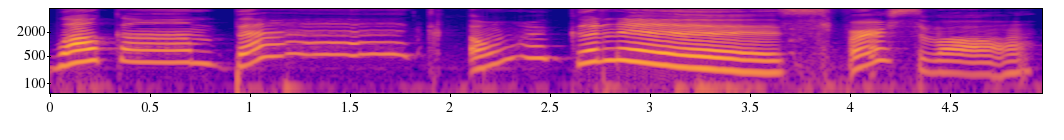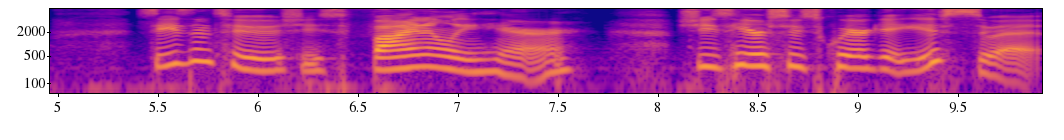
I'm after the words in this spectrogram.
Welcome back. Oh my goodness. First of all, season two, she's finally here. She's here, she's queer, get used to it.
